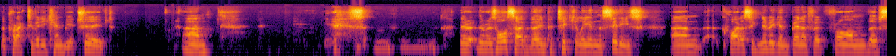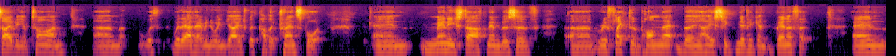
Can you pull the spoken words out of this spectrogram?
the productivity can be achieved. Um, there, there has also been, particularly in the cities, um, quite a significant benefit from the saving of time um, with, without having to engage with public transport. And many staff members have uh, reflected upon that being a significant benefit and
